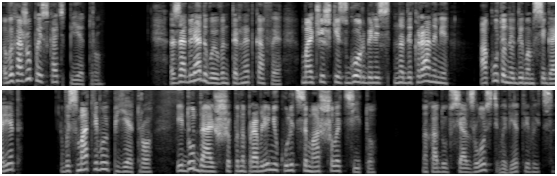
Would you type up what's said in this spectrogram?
Выхожу поискать Пьетро. Заглядываю в интернет-кафе. Мальчишки сгорбились над экранами, окутаны дымом сигарет. Высматриваю Пьетро. Иду дальше по направлению к улице маршала Тито. На ходу вся злость выветривается.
